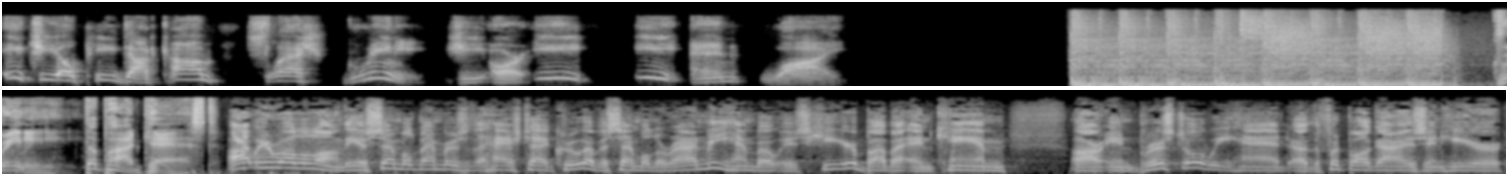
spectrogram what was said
H-E-L-P dot com slash greeny, G-R-E-E-N-Y. Greeny, the podcast. All right, we roll along. The assembled members of the hashtag crew have assembled around me. Hembo is here. Bubba and Cam are in Bristol. We had uh, the football guys in here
